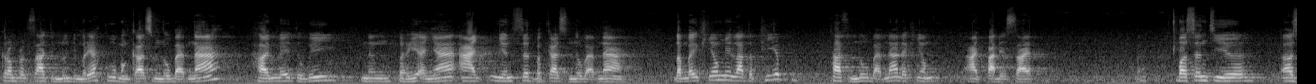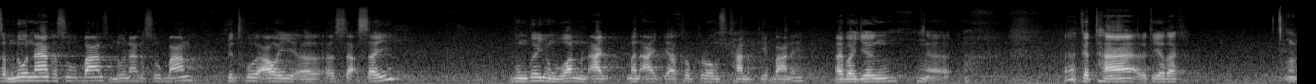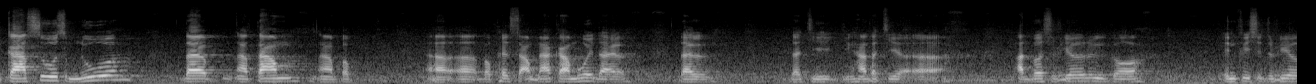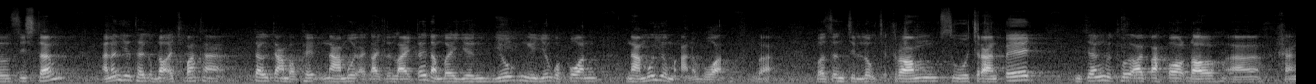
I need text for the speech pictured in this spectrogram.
ក្រុមប្រឹក្សាចំនួនជំរះគួរបង្កើតសំណួរបែបណាហើយមេធាវីនិងបរិយាអញ្ញាអាចមានសិទ្ធិបង្កើតសំណួរបែបណាដើម្បីខ្ញុំមានលទ្ធភាពថាសំណួរបែបណាដែលខ្ញុំអាចបដិសេធ បើសិនជាសំណួរណាក៏សួរបានសំណួរណាក៏សួរបានវាធ្វើឲ្យស័ក្តិសិទ្ធិវងវែងវង្វាន់មិនអាចមិនអាចគ្រប់គ្រងស្ថានភាពបានទេហើយបើយើងគិតថាឧទាហរណ៍ថាការសួរសំណួរដែលតាមប្រភេទសមនាការមួយដែលដែលដែលជាយើងហៅថាជា adversarial ឬក៏ inquisitorial system អាហ្នឹងយើងត្រូវកំណត់ឲ្យច្បាស់ថា ទៅតាមប្រភេទណាមួយឲ្យដាច់ដោយឡែកទៅដើម្បីយើងយកងាយយកប្រព័ន្ធណាមួយយកមកអនុវត្តបាទបើសិនជាលោកចក្រមសួរច្រើនពេកអញ្ចឹងវាធ្វើឲ្យប៉ះពាល់ដល់ខាង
